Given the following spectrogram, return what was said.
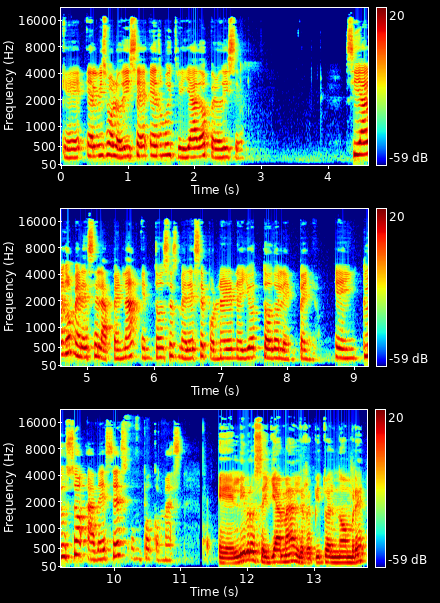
que él mismo lo dice, es muy trillado, pero dice, si algo merece la pena, entonces merece poner en ello todo el empeño, e incluso a veces un poco más. El libro se llama, le repito el nombre,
